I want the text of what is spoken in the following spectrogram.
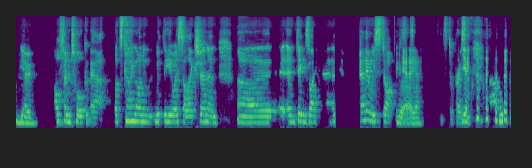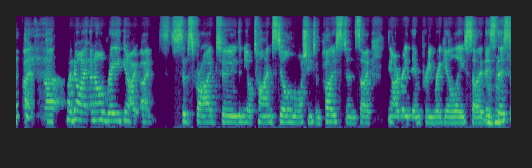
mm-hmm. you know, mm-hmm. often talk about what's going on in, with the US election and uh, and things like that. And then we stop. Yeah, yeah it's depressing. Yeah. um, but, uh, but, no, I, and I'll read. You know, I, I, subscribe to the New York Times still and the Washington Post, and so you know I read them pretty regularly. So there's mm-hmm. there's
